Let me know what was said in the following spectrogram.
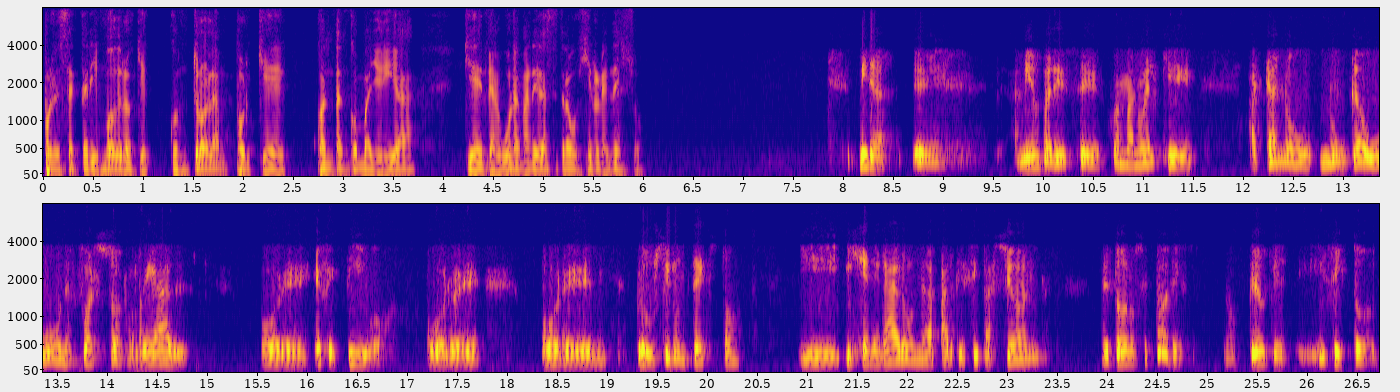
por el sectarismo de los que controlan porque cuentan con mayoría que de alguna manera se tradujeron en eso. Mira, eh, a mí me parece, Juan Manuel, que acá no nunca hubo un esfuerzo real por eh, efectivo, por, eh, por producir un texto y, generar una participación de todos los sectores. ¿no? Creo que, insisto,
